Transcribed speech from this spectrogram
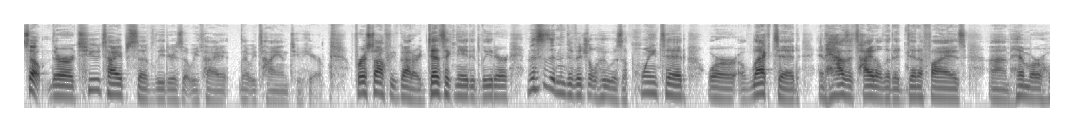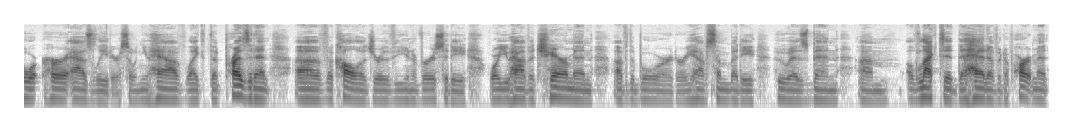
So there are two types of leaders that we tie that we tie into here. First off, we've got our designated leader, and this is an individual who is appointed or elected and has a title that identifies um, him or her as leader. So when you have like the president of a college or the university, or you have a chairman of the board, or you have somebody who has been um, elected the head of a department.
